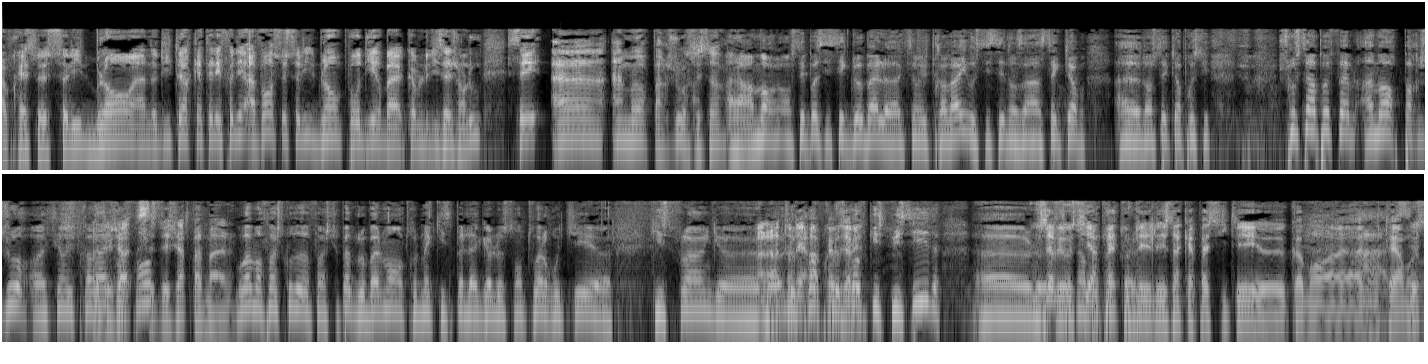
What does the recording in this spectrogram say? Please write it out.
Après ce solide blanc, un auditeur qui a téléphoné avant ce solide blanc pour dire, bah, comme le disait Jean-Loup, c'est un, un mort par jour, c'est ça? Alors, un mort, on ne sait pas si c'est global euh, accident du travail ou si c'est dans un secteur, euh, dans le secteur précis. Je trouve ça un peu faible. Un mort par jour euh, accident du Bah, travail déjà, en France. c'est déjà pas mal. Ouais, mais enfin, je trouve, enfin, je sais pas globalement entre le mec qui se pète la gueule de son toit, le routier euh, qui se flingue, euh, Alors, le, attendez, le prof, après, le vous prof avez- qui se suicide. Euh, Vous le- avez aussi après toutes les, les incapacités, euh, comment à, à long Ah, terme c'est aussi.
